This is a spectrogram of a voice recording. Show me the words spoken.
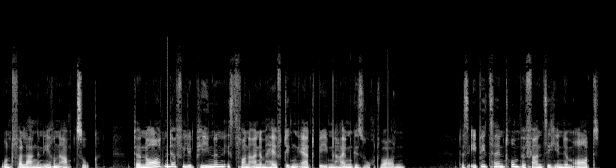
und verlangen ihren Abzug. Der Norden der Philippinen ist von einem heftigen Erdbeben heimgesucht worden. Das Epizentrum befand sich in dem Ort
